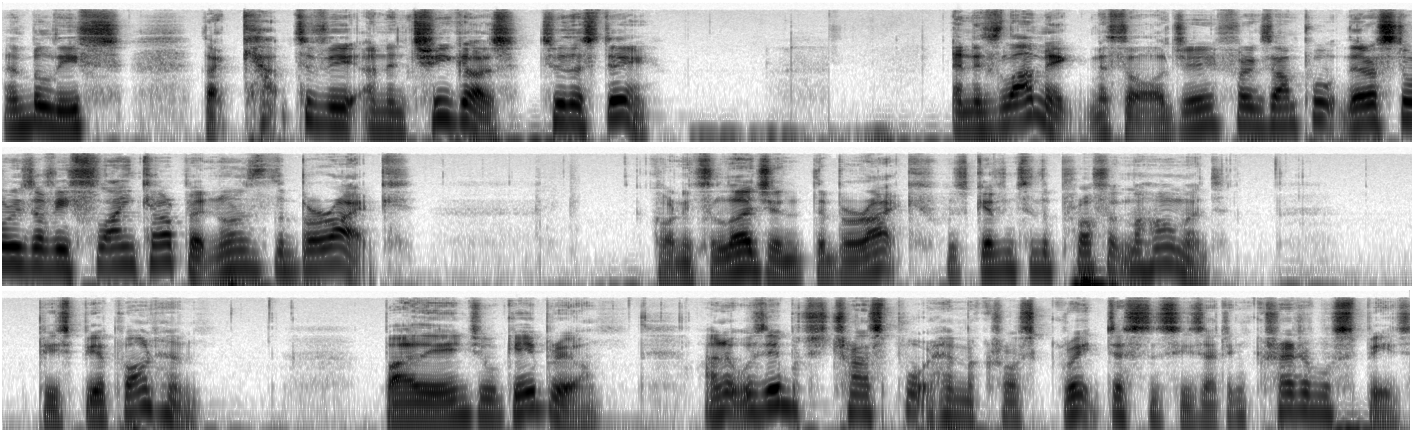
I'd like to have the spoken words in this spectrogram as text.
and beliefs that captivate and intrigue us to this day. In Islamic mythology, for example, there are stories of a flying carpet known as the Buraq. According to legend, the Buraq was given to the Prophet Muhammad, peace be upon him, by the angel Gabriel and it was able to transport him across great distances at incredible speed.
